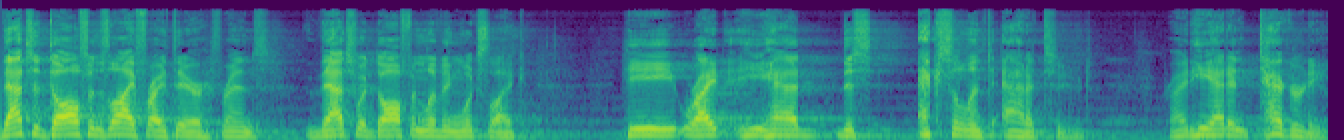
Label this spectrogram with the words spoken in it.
That's a dolphin's life right there, friends. That's what dolphin living looks like. He, right, he had this excellent attitude, right? He had integrity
